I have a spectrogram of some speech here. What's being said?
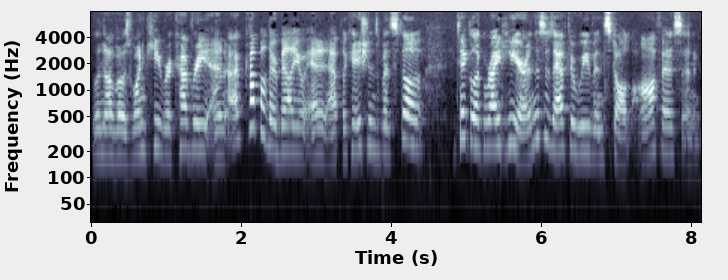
Lenovo's One Key Recovery, and a couple of their value-added applications, but still take a look right here, and this is after we've installed Office and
